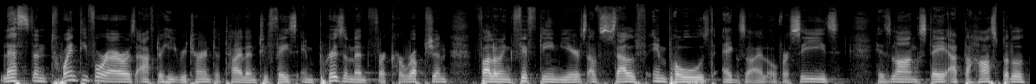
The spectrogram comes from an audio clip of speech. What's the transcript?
less than 24 hours after he returned to Thailand to face imprisonment for corruption following 15 years of self imposed exile overseas. His long stay at the hospital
